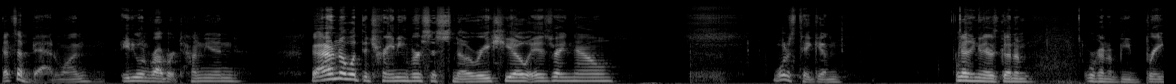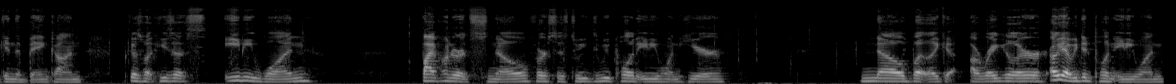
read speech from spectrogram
that's a bad one. 81 Robert Tonyan. I don't know what the training versus snow ratio is right now. We'll just take him. I think there's gonna we're gonna be breaking the bank on because what he's a 81 500 snow versus do we do we pull an 81 here? No, but like a regular. Oh yeah, we did pull an 81.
